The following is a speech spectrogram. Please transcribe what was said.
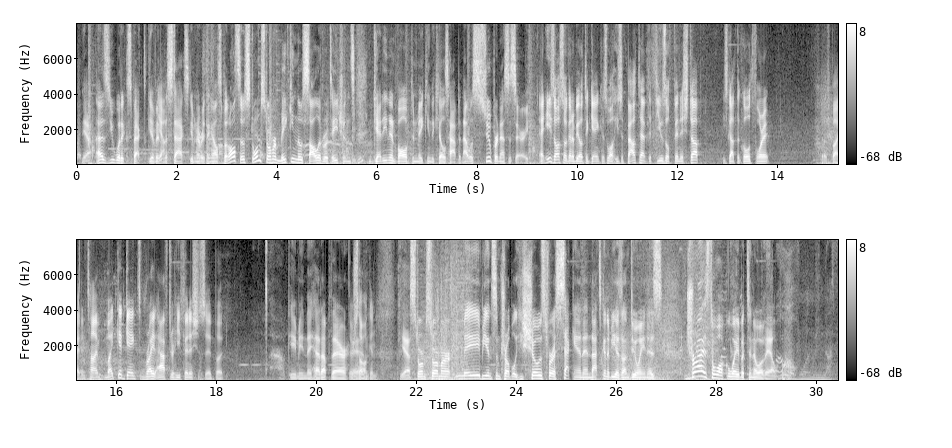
Yeah, as you would expect, given Yeah. the stacks, given everything else. But also, Stormstormer making those solid rotations, Mm-hmm. getting involved and making the kills happen. That was super necessary. And he's also going to be able to gank as well. He's about to have Diffusal finished up. He's got the gold for it. Does buy it in time. Might get ganked right after he finishes it, but Gaming, they head up there. they're stalking. Yeah, Stormstormer may be in some trouble. He shows for a second, and that's going to be his undoing as tries to walk away, but to no avail.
